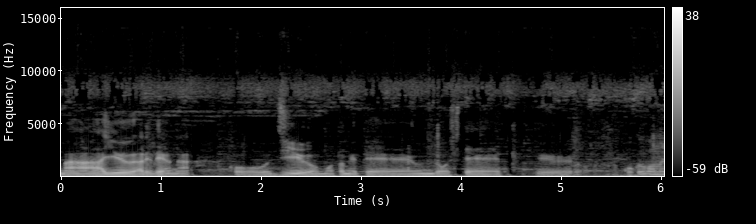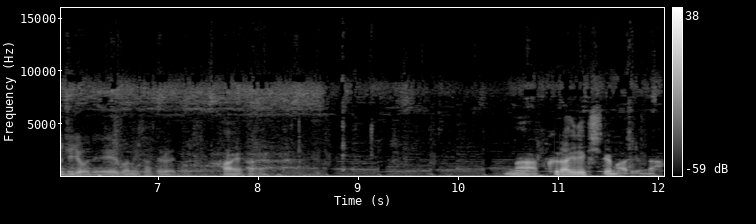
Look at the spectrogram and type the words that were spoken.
まあ、ああいうあれだよな。こう、自由を求めて運動していう。国語の授業で映像見させられた。はいはいはい。まあ、暗い歴史でもあるよな。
